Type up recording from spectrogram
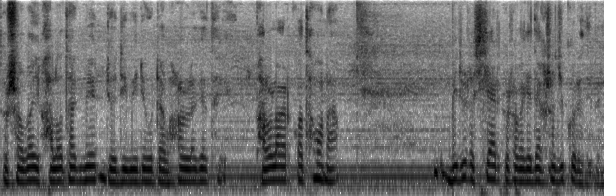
তো সবাই ভালো থাকবেন। যদি ভিডিওটা ভালো লাগে থাকে, ভালো লাগার কথাও না, ভিডিওটা শেয়ার করে সবাইকে দেখা সুযোগ করে দেবেন।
